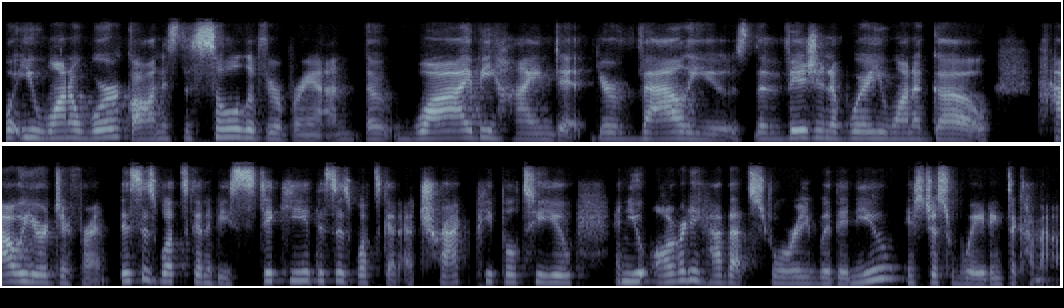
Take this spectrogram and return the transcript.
What you want to work on is the soul of your brand, the why behind it, your values, the vision of where you want to go, how you're different. This is what's going to be sticky. This is what's going to attract people to you. And you already have that story within you. It's just waiting to come out.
